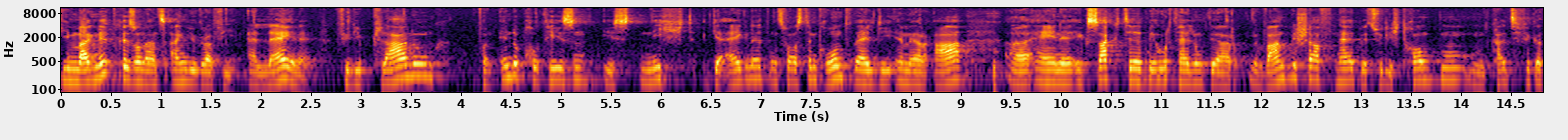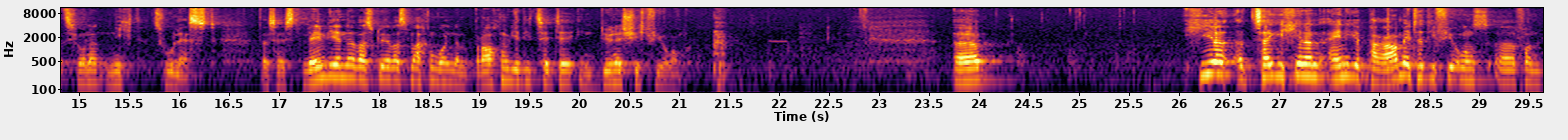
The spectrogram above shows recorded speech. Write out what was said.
Die Magnetresonanzangiografie alleine für die Planung von Endoprothesen ist nicht geeignet, und zwar aus dem Grund, weil die MRA äh, eine exakte Beurteilung der Wandbeschaffenheit bezüglich Trompen und Kalzifikationen nicht zulässt. Das heißt, wenn wir in der Vaskulär was machen wollen, dann brauchen wir die CT in dünner Schichtführung. Äh, hier äh, zeige ich Ihnen einige Parameter, die für uns von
